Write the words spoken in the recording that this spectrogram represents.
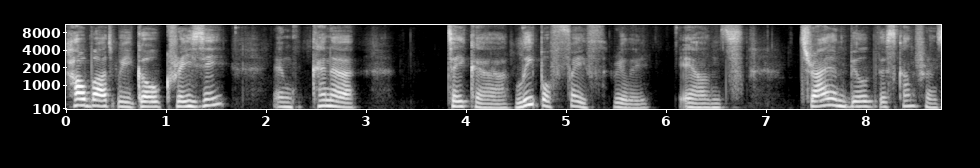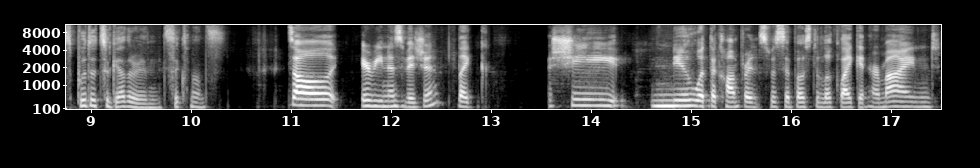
how about we go crazy and kind of take a leap of faith, really, and try and build this conference, put it together in six months. It's all Irina's vision. Like she knew what the conference was supposed to look like in her mind.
